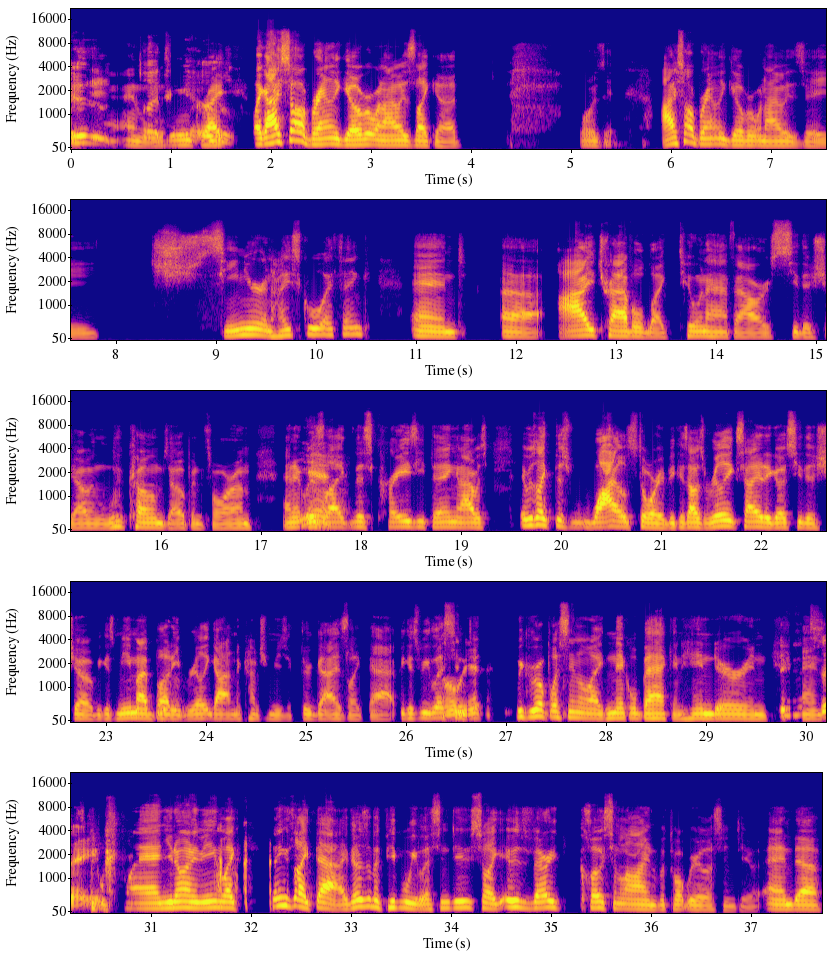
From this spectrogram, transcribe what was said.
and Luke, right like I saw Brantley Gilbert when I was like a what was it? I saw Brantley Gilbert when I was a senior in high school, I think, and uh, I traveled like two and a half hours to see the show, and Luke Combs opened for him, and it was Yeah. like this crazy thing, and I was it was like this wild story because I was really excited to go see this show because me and my buddy really got into country music through guys like that because we listened Oh, yeah. to we grew up listening to like Nickelback and Hinder and and plan, you know what I mean? Like things like that. Like those are the people we listened to. So like it was very close in line with what we were listening to. And uh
